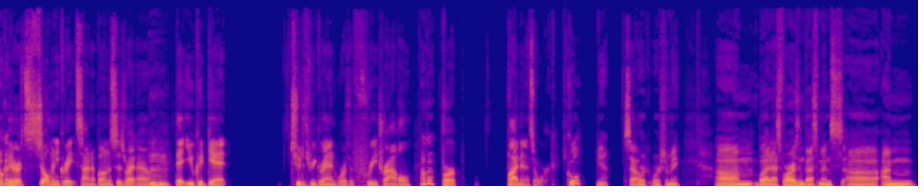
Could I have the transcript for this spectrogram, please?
Okay. There are so many great sign up bonuses right now Mhm. that you could get two to three grand worth of free travel Okay. for five minutes of work. Cool. Yeah. So Work, works for me. Um, but as far as investments, uh, I'm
